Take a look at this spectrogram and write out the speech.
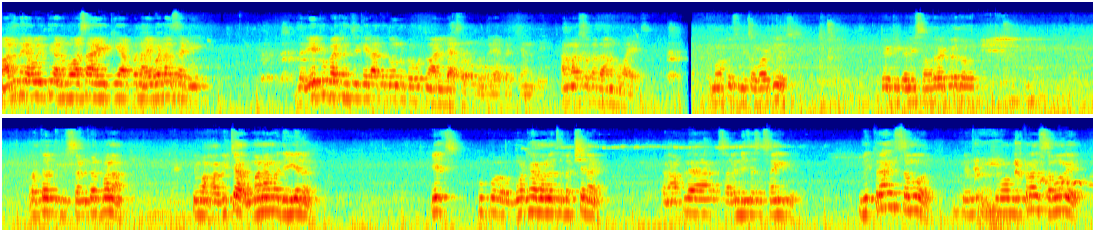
माझा तर वैयक्तिक अनुभव असा आहे की आपण आईवडिलांसाठी जर एक रुपया खर्च केला तर दोन रुपये वरतून आलेले असतात कुठून या खर्चामध्ये हा माझा स्वतःचा अनुभव आहे. मातोश्रीचा वाढदिवस. त्या ठिकाणी साजरा करत आहोत. प्रथम ही संकल्पना किंवा हा विचार मनामध्ये येणं हेच खूप मोठ्या मनाचं लक्षण आहे. आणि आपल्या सरांनी जसं सांगितलं मित्रांसमोर किंवा मित्रांसमवेत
